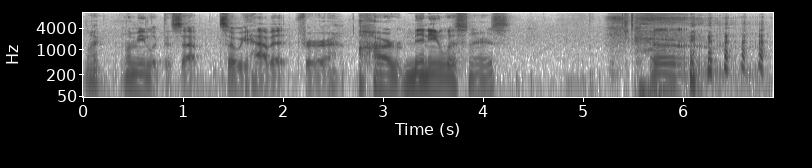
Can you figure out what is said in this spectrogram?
what? Let me look this up so we have it for our many listeners. Um,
